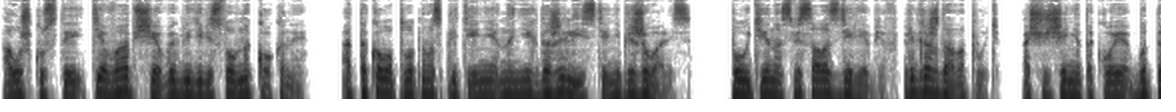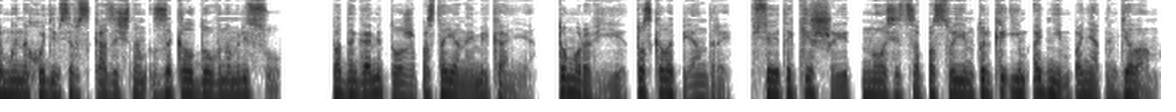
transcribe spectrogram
А уж кусты те вообще выглядели словно коконы. От такого плотного сплетения на них даже листья не приживались. Паутина свисала с деревьев, преграждала путь. Ощущение такое, будто мы находимся в сказочном заколдованном лесу. Под ногами тоже постоянное мелькание. То муравьи, то скалопендры, все это кишит, носится по своим только им одним понятным делам,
